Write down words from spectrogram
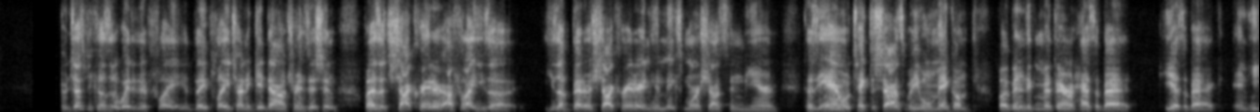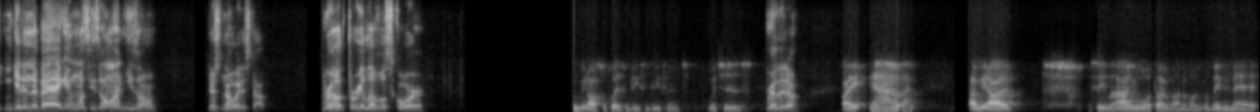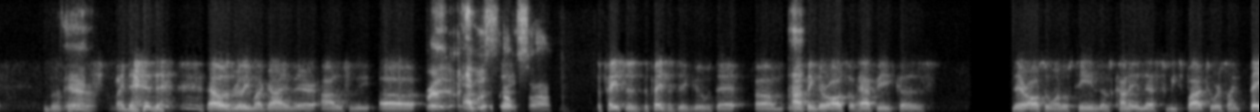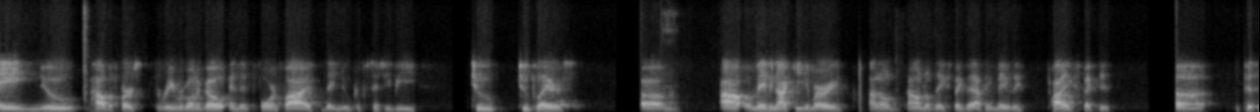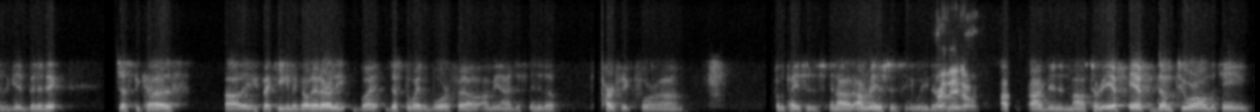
Just because of the way that they play, they play trying to get down transition. But as a shot creator, I feel like he's a he's a better shot creator and he makes more shots than De'Aaron. Because De'Aaron will take the shots, but he won't make them. But Bennedict Mathurin has a bag. He has a bag, and he can get in the bag. And once he's on, he's on. There's no way to stop. Real three level scorer. Who can also play some decent defense, which is really though. Like, I mean, I see. Like, I don't even want to talk about him. It's gonna make me mad because yeah. like that, that, that was really my guy there. Honestly, uh, really, he I, was. The, I was so the Pacers, the Pacers did good with that. Um, mm-hmm. I think they're also happy because they're also one of those teams that was kind of in that sweet spot to where it's like they knew how the first three were going to go, and then four and five they knew could potentially be two two players. Um, mm-hmm. maybe not Keegan Murray. I don't I don't know if they expect that. I think maybe they probably expected uh, the Pistons to get Bennedict just because uh, they expect Keegan to go that early. But just the way the board fell, I mean, I just ended up perfect for um, for the Pacers, and I, am really interested to see what he does. Really don't. Malcolm Brogdon and Miles Turner. If if them two are on the team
